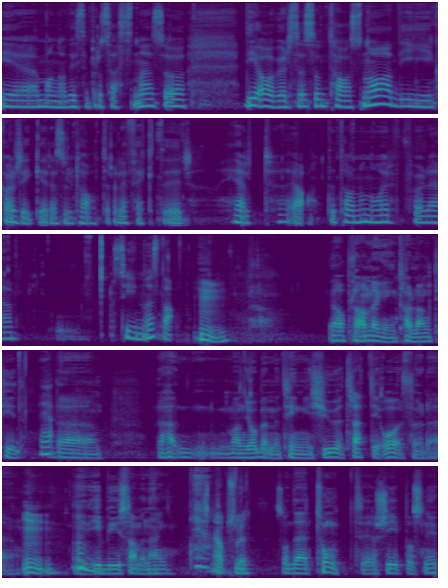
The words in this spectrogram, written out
i mange av disse prosessene. Så de avgjørelsene som tas nå, de gir kanskje ikke resultater eller effekter helt Ja, det tar noen år før det synes, da. Mm. Ja, planlegging tar lang tid. Ja. Det, det, man jobber med ting i 20-30 år før det, mm. i, i, bysammenheng. Ja. Absolutt. Så det er et tungt skip å snu.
